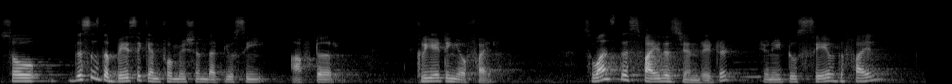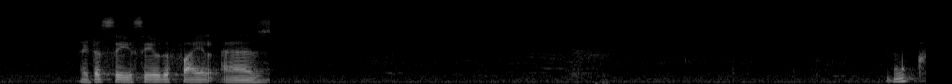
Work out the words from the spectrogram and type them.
So, this is the basic information that you see after creating your file. So, once this file is generated you need to save the file let us say save the file as MOOC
